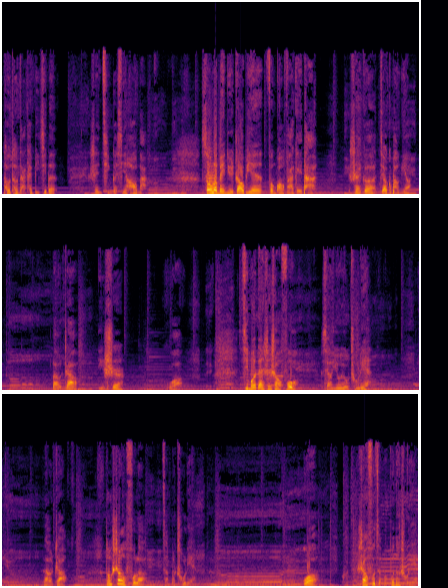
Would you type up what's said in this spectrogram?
偷偷打开笔记本，申请个新号码，搜了美女照片，疯狂发给他。帅哥，交个朋友。老赵，你是？我，寂寞单身少妇，想拥有初恋。老赵，都少妇了。怎么初恋？我少妇怎么不能初恋？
